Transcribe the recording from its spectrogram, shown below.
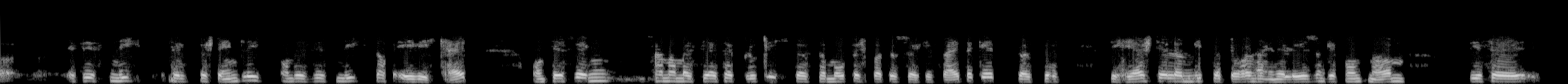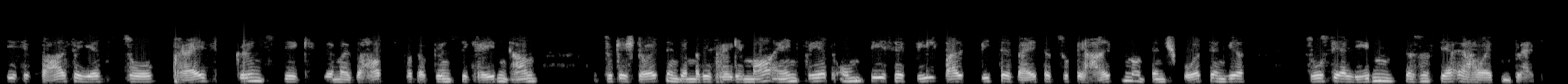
es ist nicht selbstverständlich und es ist nichts auf Ewigkeit. Und deswegen sind wir mal sehr, sehr glücklich, dass der Motorsport als solches weitergeht, dass es die Hersteller mit der Dorna eine Lösung gefunden haben, diese, diese Phase jetzt so preisgünstig, wenn man überhaupt von der günstig reden kann, zu gestalten, indem man das Reglement einfriert, um diese Vielfalt bitte weiter zu behalten und den Sport, den wir so sehr lieben, dass uns der erhalten bleibt.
